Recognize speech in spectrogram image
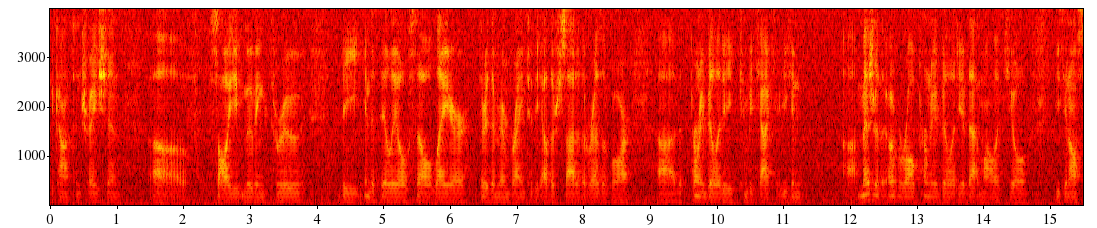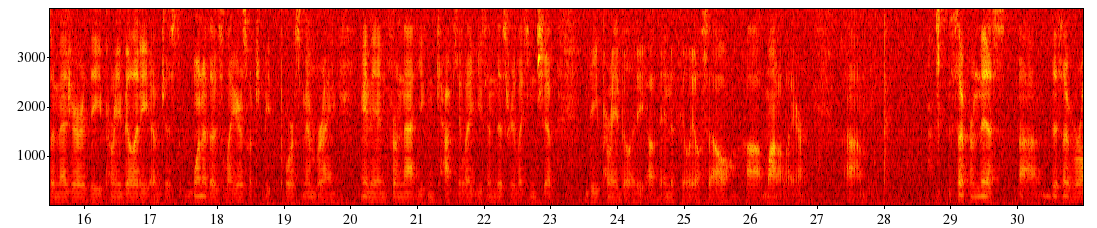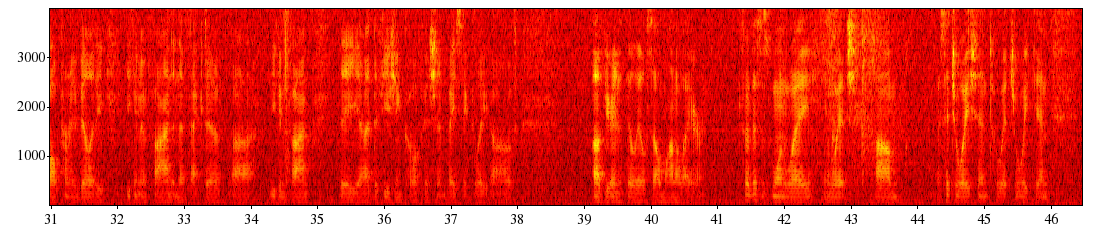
the concentration of solute moving through the endothelial cell layer through the membrane to the other side of the reservoir. Uh, the permeability can be calculated. You can uh, measure the overall permeability of that molecule. You can also measure the permeability of just one of those layers, which would be the porous membrane, and then from that you can calculate using this relationship the permeability of the endothelial cell uh, monolayer. Um, so from this, uh, this overall permeability, you can find an effective, uh, you can find the uh, diffusion coefficient basically of of your endothelial cell monolayer. So this is one way in which um, a situation to which we can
